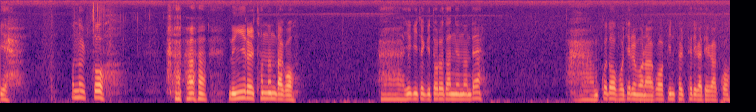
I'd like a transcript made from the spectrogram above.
예. 오늘 또 능이를 찾는다고 아, 여기저기 돌아다녔는데 아, 아무것도 보지를 못하고 빈털터리가 돼갖고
